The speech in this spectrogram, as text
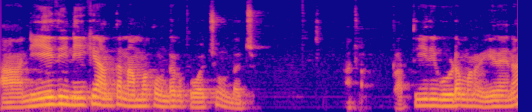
ఆ, నీది నీకే అంత నమ్మకం ఉండకపోవచ్చు ఉండొచ్చు. అట్లా. ప్రతిదీ కూడా మనం ఏదైనా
